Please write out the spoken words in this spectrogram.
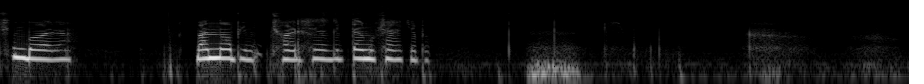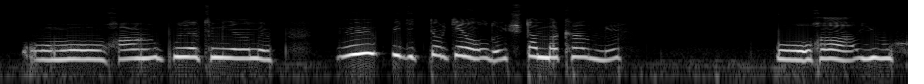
Şimdi bari. Ben ne yapayım? Çaresizlikten uçarak yapayım. Oha bunu yaptım inanamıyorum. Büyük bir dikdörtgen oldu. Üstten bakalım bir. Oha yuh.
